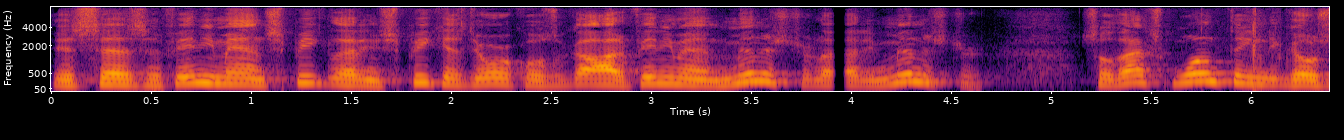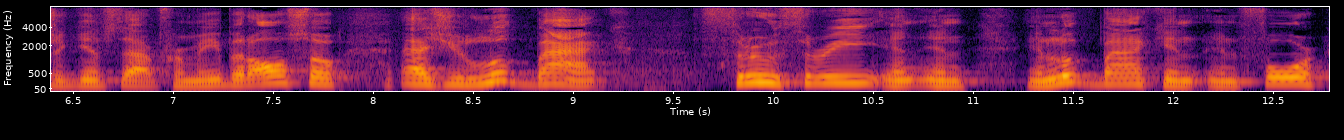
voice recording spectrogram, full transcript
it says, If any man speak, let him speak as the oracles of God. If any man minister, let him minister. So that's one thing that goes against that for me. But also, as you look back through 3 and, and, and look back in, in 4,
